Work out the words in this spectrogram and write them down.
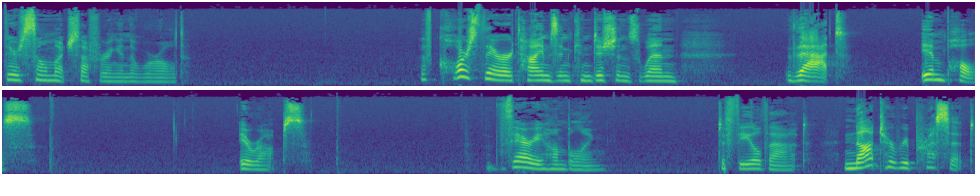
there's so much suffering in the world. Of course, there are times and conditions when that impulse erupts. Very humbling to feel that not to repress it,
